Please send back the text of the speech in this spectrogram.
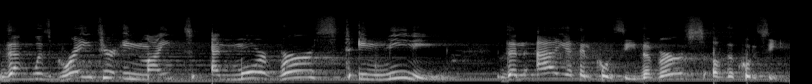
that was greater in might and more versed in meaning than Ayat al-Kursi, the verse of the Kursi.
